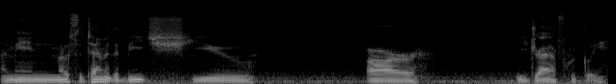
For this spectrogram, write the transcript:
I mean, most of the time at the beach, you are you dry off quickly.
